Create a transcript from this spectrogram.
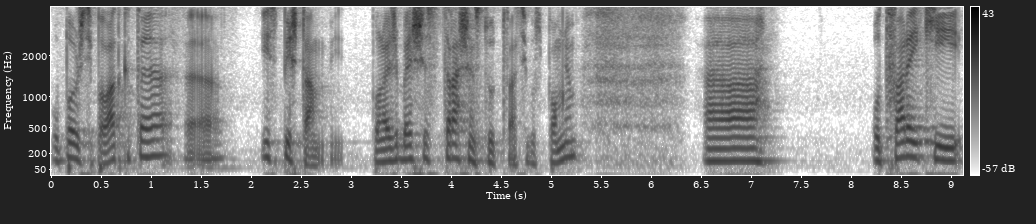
опъваш си палатката и спиш там. И, понеже беше страшен студ, това си го спомням. А, отваряйки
